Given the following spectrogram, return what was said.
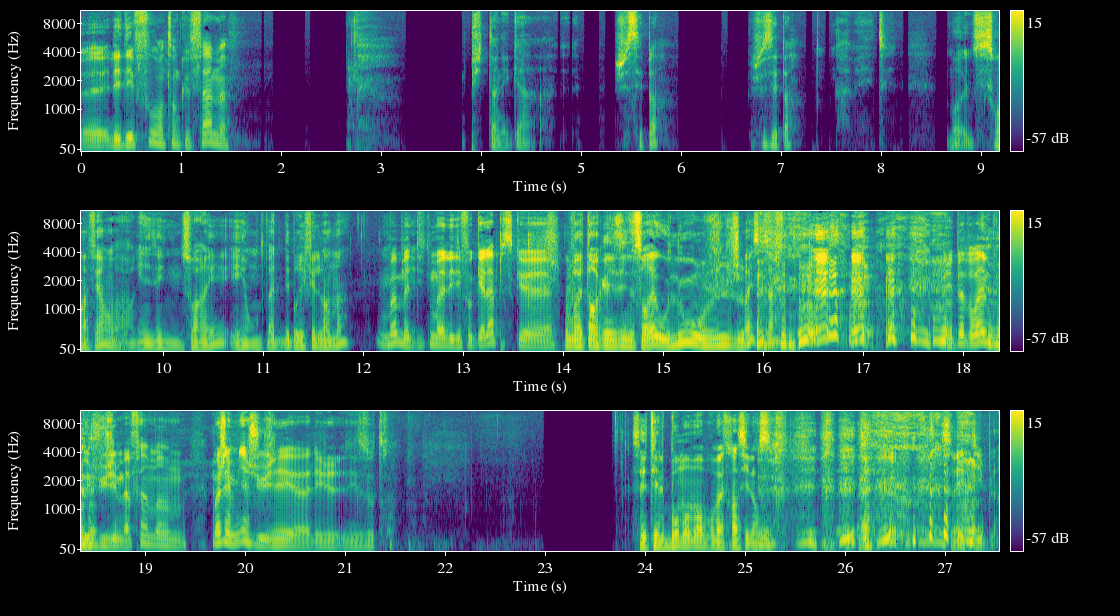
euh, les défauts en tant que femme? Putain les gars, je sais pas. Je sais pas. Bon, c'est ce qu'on va faire. On va organiser une soirée et on va te débriefer le lendemain. Moi, bah, dites-moi les défauts qu'elle a parce que. On va t'organiser une soirée où nous on juge. Ouais, c'est ça. Mais pas de problème, vous pouvez juger ma femme. hein. Moi, j'aime bien juger euh, les, les autres. C'était le bon moment pour mettre un silence. Ça va être deep là.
